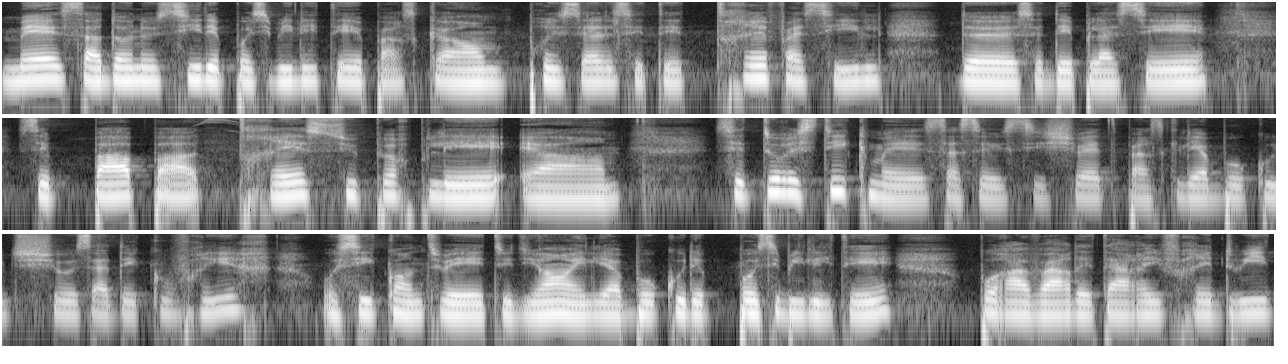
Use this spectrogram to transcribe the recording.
Mais ça donne aussi des possibilités parce qu'en Bruxelles c'était très facile de se déplacer. C'est pas, pas très surpeuplé. Et, euh, c'est touristique, mais ça c'est aussi chouette parce qu'il y a beaucoup de choses à découvrir. Aussi, quand tu es étudiant, il y a beaucoup de possibilités pour avoir des tarifs réduits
